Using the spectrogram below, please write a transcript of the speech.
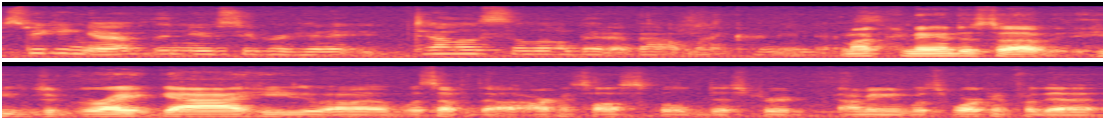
speaking of the new superintendent, tell us a little bit about Mike Hernandez. Mike Hernandez, uh, he was a great guy. He uh, was up at the Arkansas School District. I mean, was working for the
